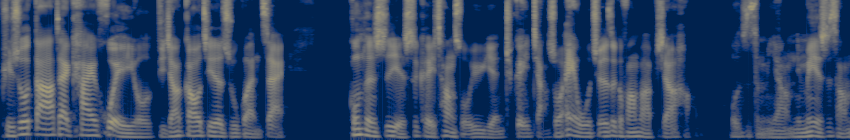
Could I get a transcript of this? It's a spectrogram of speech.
比如说大家在开会，有比较高阶的主管在，工程师也是可以畅所欲言，就可以讲说：“哎，我觉得这个方法比较好，或者怎么样。”你们也是常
